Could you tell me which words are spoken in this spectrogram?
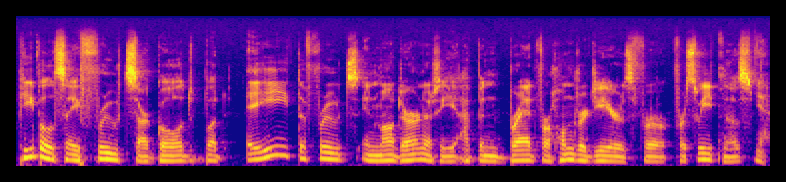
people say fruits are good, but A, the fruits in modernity have been bred for 100 years for, for sweetness. Yeah.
